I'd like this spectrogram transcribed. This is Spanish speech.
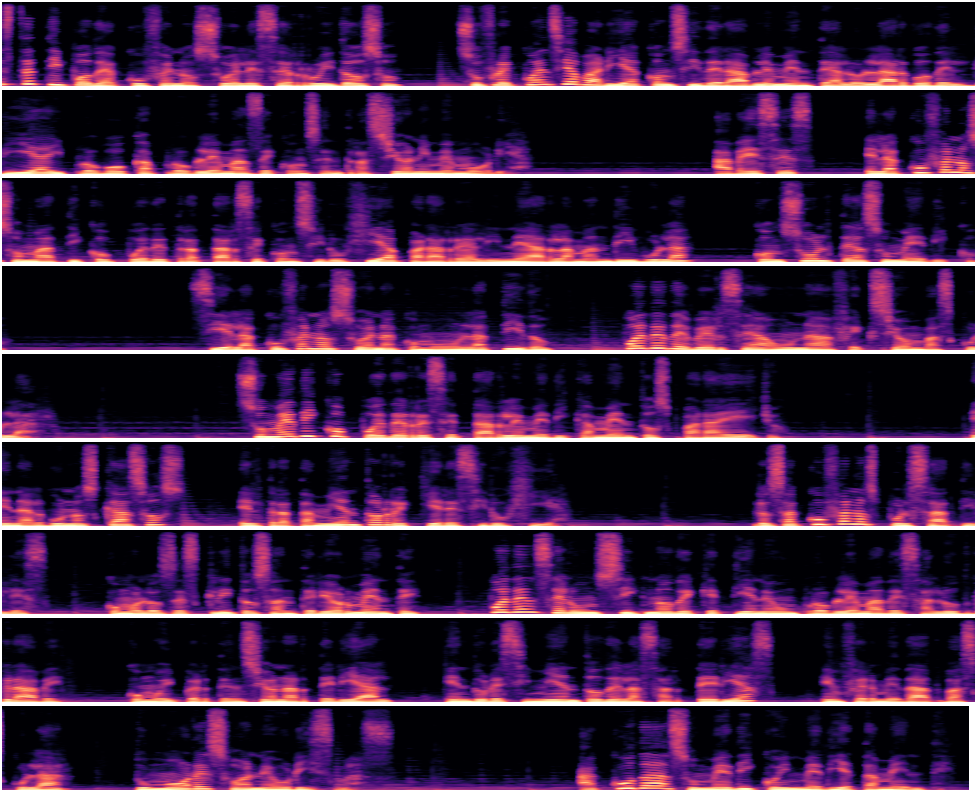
Este tipo de acúfeno suele ser ruidoso, su frecuencia varía considerablemente a lo largo del día y provoca problemas de concentración y memoria. A veces, el acúfeno somático puede tratarse con cirugía para realinear la mandíbula, consulte a su médico. Si el acúfeno suena como un latido, puede deberse a una afección vascular. Su médico puede recetarle medicamentos para ello. En algunos casos, el tratamiento requiere cirugía. Los acúfenos pulsátiles, como los descritos anteriormente, pueden ser un signo de que tiene un problema de salud grave, como hipertensión arterial, endurecimiento de las arterias, enfermedad vascular, tumores o aneurismas. Acuda a su médico inmediatamente.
